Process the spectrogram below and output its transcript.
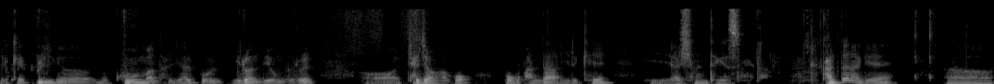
이렇게 분리, 어, 구분만 달리할 뿐 이런 내용들을 어, 제정하고 보급한다 이렇게 이해하시면 되겠습니다. 간단하게 어,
